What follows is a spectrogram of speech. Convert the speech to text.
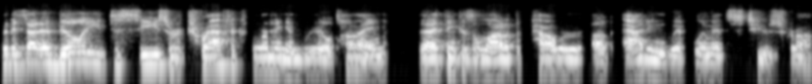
But it's that ability to see sort of traffic forming in real time that I think is a lot of the power of adding WIP limits to Scrum.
